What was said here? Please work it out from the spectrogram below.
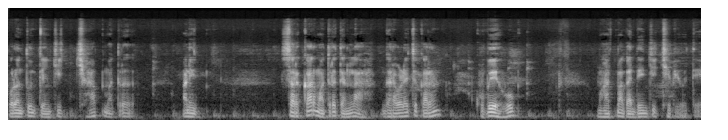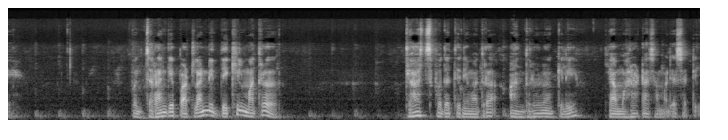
परंतु त्यांची छाप मात्र आणि सरकार मात्र त्यांना घरावड्याचं कारण हुबेहूब महात्मा गांधींची छबी होते. पण जरांगे पाटलांनी देखील मात्र त्याच पद्धतीने मात्र आंदोलनं केली ह्या मराठा समाजासाठी.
